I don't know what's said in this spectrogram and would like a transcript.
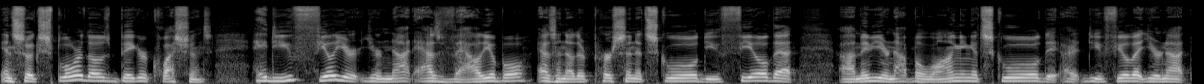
And so explore those bigger questions. Hey, do you feel you're you're not as valuable as another person at school? Do you feel that uh, maybe you're not belonging at school? Do, uh, do you feel that you're not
